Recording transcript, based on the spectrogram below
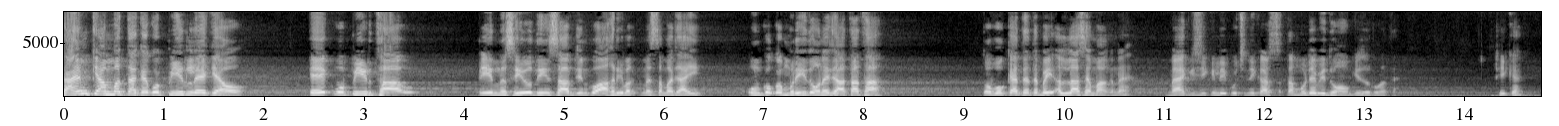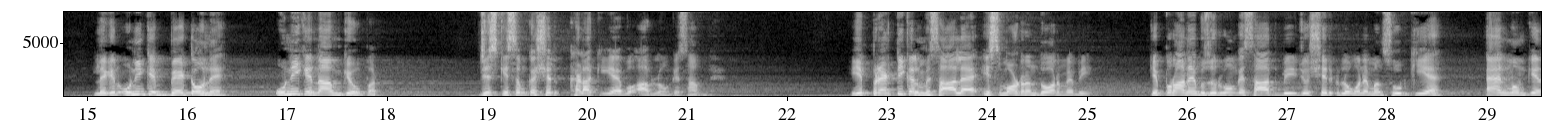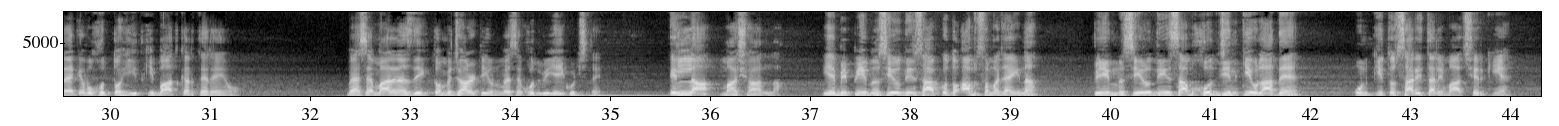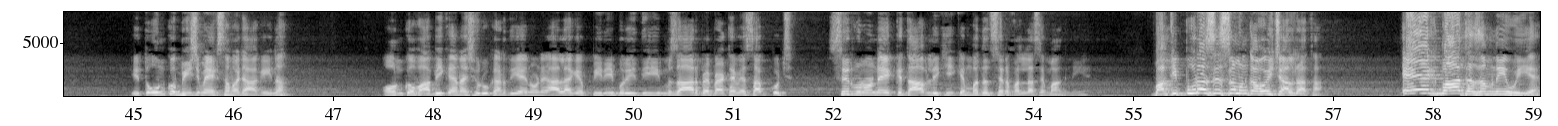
Time क्यामत तक है कोई पीर लेके आओ। एक वो पीर था, पीर नसीरुद्दीन साहब जिनको आखिरी वक्त में समझ आई, उनको कोई मुरीद होने जाता था तो वो कहते थे, भाई, अल्लाह से मांगना है। मैं किसी के लिए कुछ नहीं कर सकता, मुझे भी दुआओं की ज़रूरत है। ठीक है? लेकिन उन्हीं के बेटों ने, उन्हीं के नाम के ऊपर, जिस किस्म का शिरक खड़ा किया है, वो आप लोगों के सामने है। ये प्रैक्टिकल मिसाल है इस मॉडर्न दौर में भी, कि पुराने बुज़ुर्गों के साथ भी जो शिरक लोगों ने मंसूब किया है एन मुमकिन है कि वो खुद तोहीद की बात करते रहे हों। वैसे हमारे नज़दीक तो मेजॉरिटी उनमें से खुद भी यही कुछ थे। इल्ला माशा ये भी पीर नसीरुद्दीन साहब को तो अब समझ आई ना। पीर नसीरुद्दीन साहब खुद जिनकी औलादे हैं, उनकी तो सारी तालीमत शिरकी हैं। ये तो उनको बीच में एक समझ आ गई ना। और उनको भी कहना शुरू कर दिया इन्होंने। हालाँकि पीरी मुरीदी, मज़ार पे बैठे हुए सब कुछ, सिर्फ़ उन्होंने एक किताब लिखी कि मदद सिर्फ़ अल्लाह से मांगनी है। बाकी पूरा सिस्टम उनका वही चल रहा था। एक बात हजम नहीं हुई है।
